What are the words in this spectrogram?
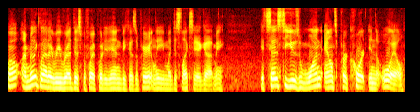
Well, I'm really glad I reread this before I put it in because apparently my dyslexia got me. It says to use one ounce per quart in the oil.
